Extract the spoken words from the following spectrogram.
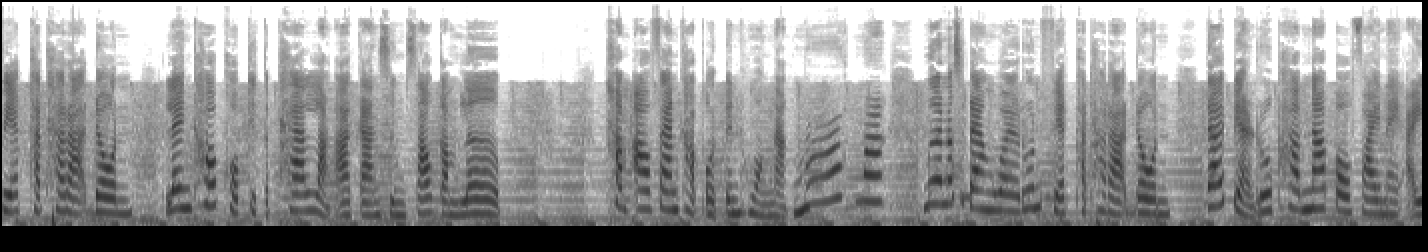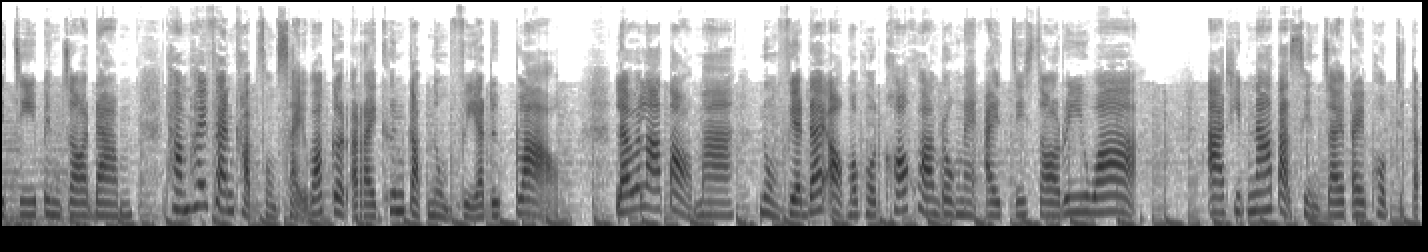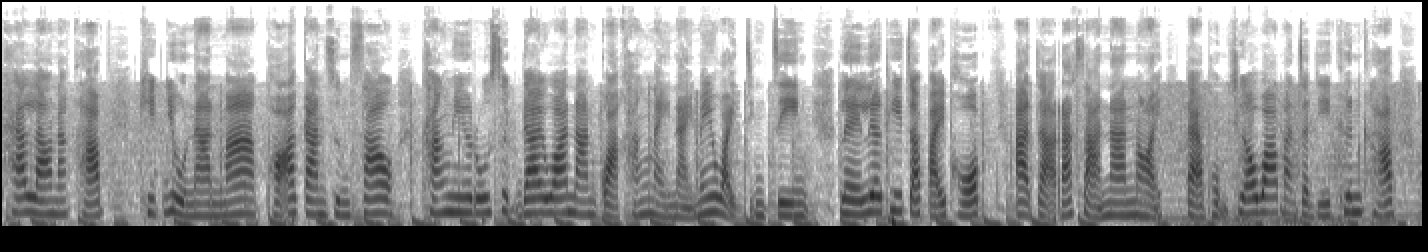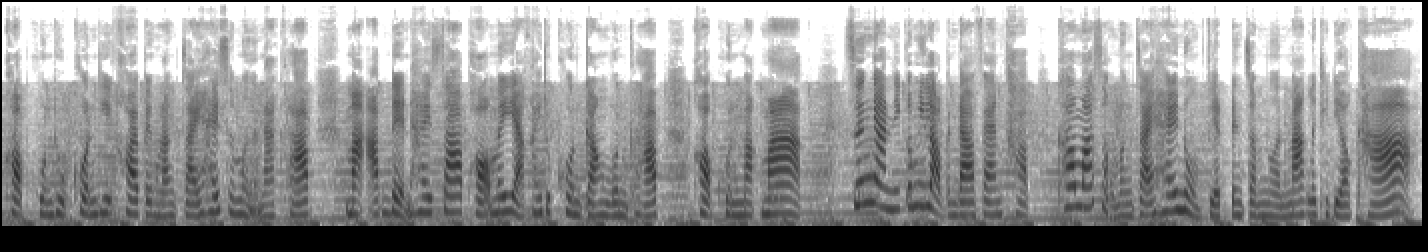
ฟียสพัทรดลเร่งเข้าพบจิตแพทย์หลังอาการซึมเศร้ากำเริบทำเอาแฟนคลับอดเป็นห่วงหนักมากมากเมื่อนักแสดงวัยรุ่นเฟียสพัทรดลได้เปลี่ยนรูปภาพหน้าโปรไฟล์ใน IG เป็นจอดำทำให้แฟนคลับสงสัยว่าเกิดอะไรขึ้นกับหนุ่มเฟียสหรือเปล่า และเวลาต่อมาหนุ่มเฟียสได้ออกมาโพสต์ข้อความลงใน IG Story ว่า อาทิตย์หน้าตัดสินใจไปพบจิตแพทย์แล้วนะครับ คิดอยู่นานมาก เพราะอาการซึมเศร้า ครั้งนี้รู้สึกได้ว่านานกว่าครั้งไหนๆไม่ไหวจริง ๆ เลยเลือกที่จะไปพบ อาจจะรักษานานหน่อย แต่ผมเชื่อว่ามันจะดีขึ้นครับ ขอบคุณทุกคนที่คอยเป็นกำลังใจให้เสมอนะครับ มาอัปเดตให้ทราบเพราะไม่อยากให้ทุกคนกังวลครับ ขอบคุณมากๆ ซึ่งงานนี้ก็มีเหล่าบรรดาแฟนคลับ เข้ามาส่งกำลังใจให้หนุ่มเฟียสเป็นจำนวนมากเลยทีเดียวค่ะ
